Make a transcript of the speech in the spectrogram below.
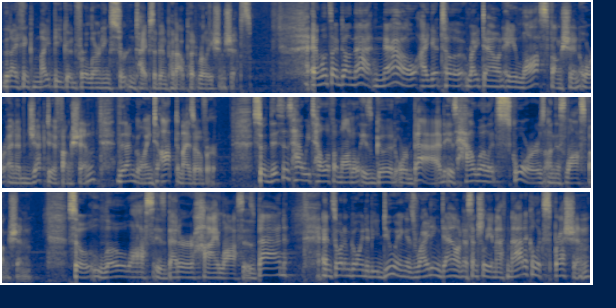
that I think might be good for learning certain types of input-output relationships. And once I've done that, now I get to write down a loss function or an objective function that I'm going to optimize over. So this is how we tell if a model is good or bad, is how well it scores on this loss function. So low loss is better, high loss is bad. And so what I'm going to be doing is writing down essentially a mathematical expression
